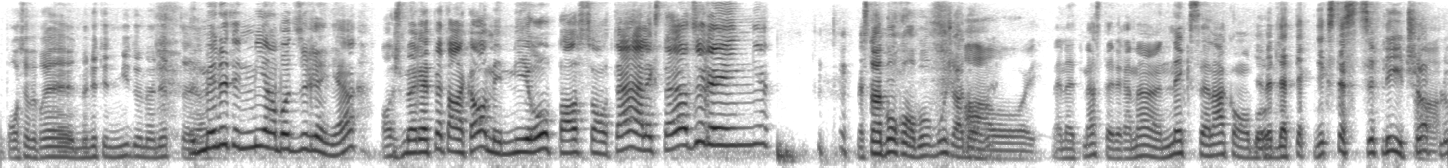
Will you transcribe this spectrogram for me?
a passé à peu près une minute et demie, deux minutes. euh, Une minute et demie en bas du ring. Hein? Oh, je me répète encore, mais Miro passe son temps à l'extérieur du ring. Mais c'était un bon combat. Moi, j'ai Ah oui. Honnêtement, c'était vraiment un excellent Il combat. y avait de la technique. C'était stiff, les chops. Ah, là.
